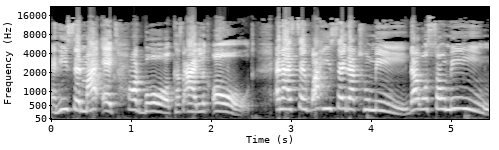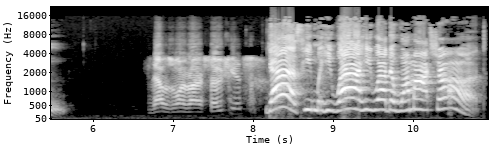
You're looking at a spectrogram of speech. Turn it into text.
And he said, my eggs hard boiled because I look old. And I said, why he say that to me? That was so mean. That was one of our associates? Yes, he he wear he wear the Walmart shirt.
